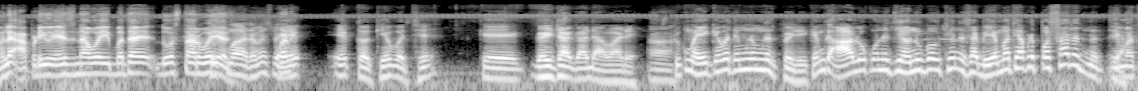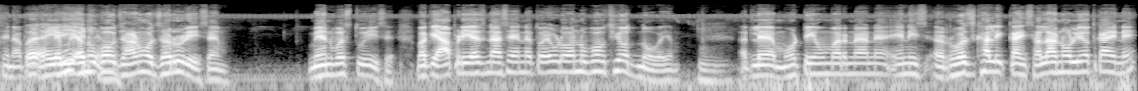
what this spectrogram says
ભલે આપણી એજ ના હોય એ બધા દોસ્તાર હોય જ. રમેશભાઈ એક કહેવત છે કે ગઈઢા ગાડા વાળે. ટૂંકમાં એ કહેવત એમને એમ નથી પડી. કેમ કે આ લોકોને જે અનુભવ થયો ને સાહેબ એમાંથી આપણે પસાર જ નથી એમાંથી અનુભવ જાણવો જરૂરી છે એમ. મેન વસ્તુ એ છે. બાકી આપણી એજના છે એને તો એવડો અનુભવ થયો જ ન હોય એમ. એટલે મોટી ઉંમરના ને એની રોજ ખાલી કાંઈ સલાહ નો લ્યો તો કાંઈ નહીં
